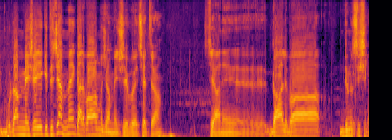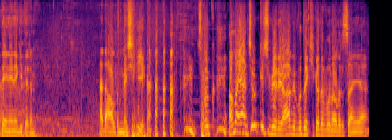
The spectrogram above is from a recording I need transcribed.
Buradan Mece'ye gideceğim mi? Galiba almayacağım Mece'yi bu chat ya. Yani e, galiba dümdüz ışık değneğine giderim. Hadi aldım Mece'yi. çok ama yani çok güç veriyor abi bu dakikada bunu alırsan ya.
